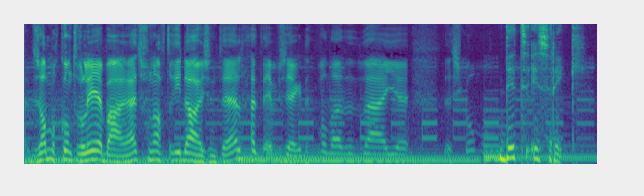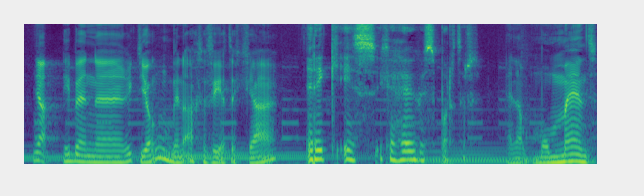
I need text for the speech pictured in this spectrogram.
het is allemaal controleerbaar, hè? het is vanaf 3000, hè? laat even zeggen. Vandaar dat wij uh, de schommel. Dit is Rick. Ja, ik ben uh, Rick de Jong, ik ben 48 jaar. Rick is geheugensporter. En op het moment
